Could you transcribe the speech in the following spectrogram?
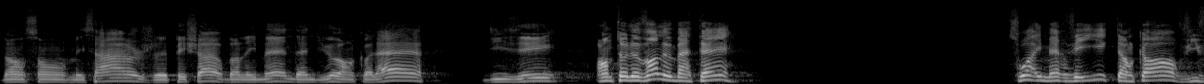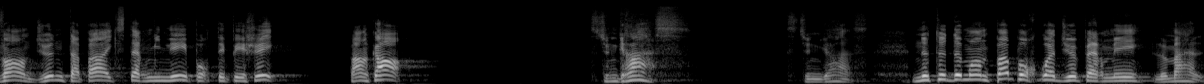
dans son message Pécheur dans les mains d'un Dieu en colère, disait En te levant le matin, sois émerveillé que tu es encore vivant. Dieu ne t'a pas exterminé pour tes péchés. Pas encore. C'est une grâce. C'est une grâce. Ne te demande pas pourquoi Dieu permet le mal.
